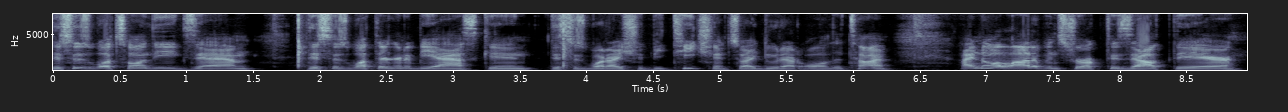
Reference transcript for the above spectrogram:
this is what's on the exam. This is what they're going to be asking. This is what I should be teaching. So I do that all the time. I know a lot of instructors out there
